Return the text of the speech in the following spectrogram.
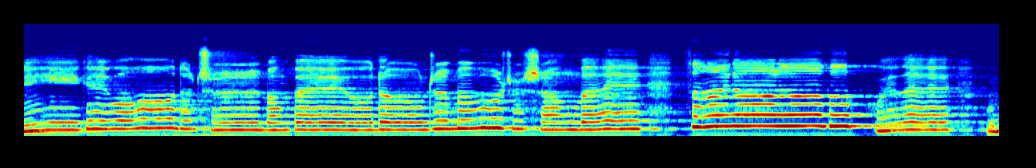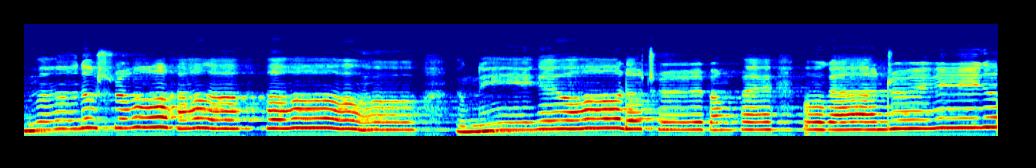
你给我的翅膀飞，我懂着不知伤悲，再大都不会累。我们都说好了，哦，用你给我的翅膀飞，我感觉一个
